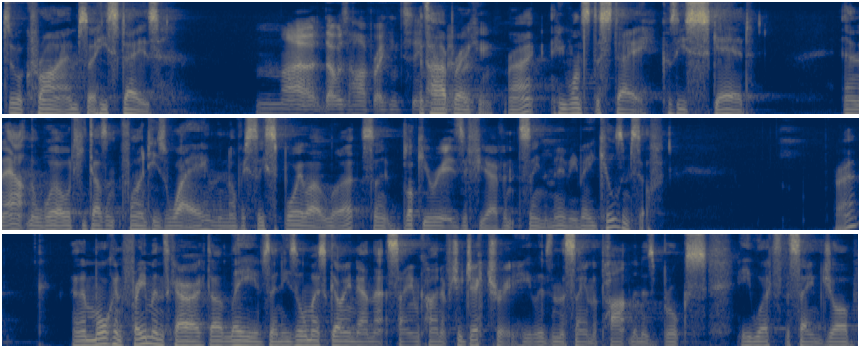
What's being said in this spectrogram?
do a crime, so he stays. Mm, I- that was a heartbreaking scene. It's I remember. heartbreaking, right? He wants to stay because he's scared. And out in the world, he doesn't find his way. And then, obviously, spoiler alert. So, block your ears if you haven't seen the movie, but he kills himself. Right? And then Morgan Freeman's character leaves and he's almost going down that same kind of trajectory. He lives in the same apartment as Brooks, he works the same job,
